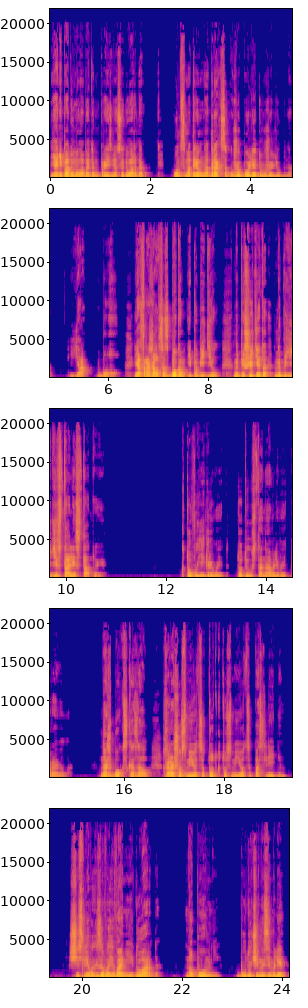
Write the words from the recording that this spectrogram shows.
«Я не подумал об этом», – произнес Эдуарда. Он смотрел на Дракса уже более дружелюбно. «Я бог. Я сражался с богом и победил. Напишите это на пьедестале статуи». Кто выигрывает, тот и устанавливает правила. Наш бог сказал, хорошо смеется тот, кто смеется последним. Счастливых завоеваний, Эдуарда. Но помни, будучи на земле,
